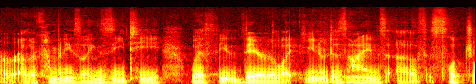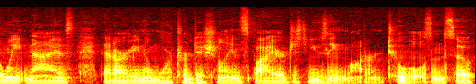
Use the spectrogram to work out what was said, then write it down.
or other companies like ZT with their like, you know, designs of slip joint knives that are, you know, more traditionally inspired, just using modern tools. And so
